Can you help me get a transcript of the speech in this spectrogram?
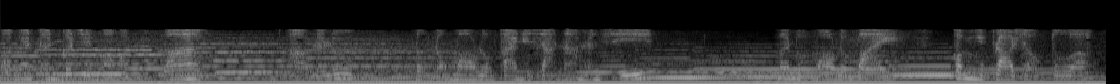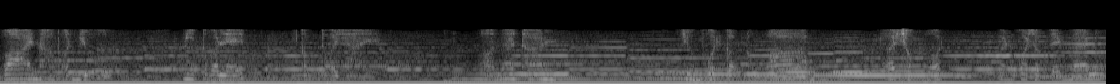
พ่อแม่ท่านก็จึงบอกกับหนูว่าเอาละลูกหนูลองมองลงไปในสระน้ำนั้นสิเมื่อหนูมองลงไปก็มีปลาสองตัวว่ายน้ำกันอยู่ มีตัวเล็ก กับตัวใหญ่พ่อแม่ท่าน จึงพูดกับหนูว่า ถ้าสมมติมันก็จะเป็นแม่ลูก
